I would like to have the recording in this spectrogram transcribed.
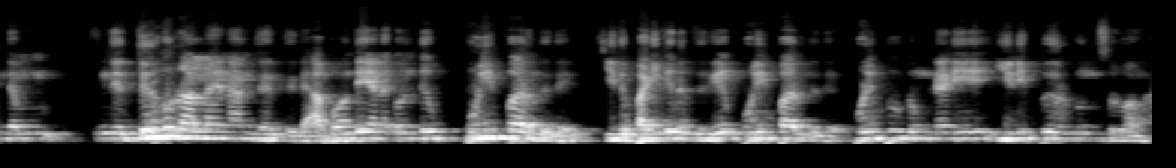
இந்த இந்த திருக்குறள்லாம் என்னன்னு தெரிஞ்சது. அப்போ வந்து எனக்கு வந்து புளிப்பாக இருந்தது. இது படிக்கிறதுக்கு புளிப்பாக இருந்தது. புளிப்புக்கு முன்னாடி இனிப்பு இருக்குன்னு சொல்லுவாங்க.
